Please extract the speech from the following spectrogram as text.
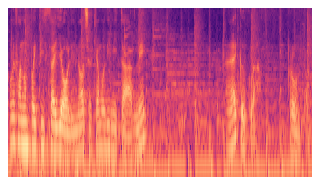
come fanno un po' i pizzaioli, no? Cerchiamo di imitarli. Ecco qua, pronto.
